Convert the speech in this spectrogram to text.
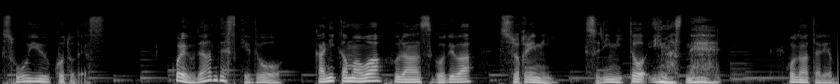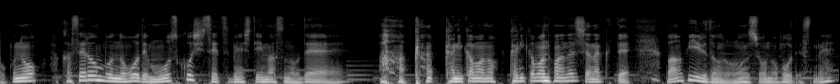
そういうことです。これ余談ですけど、カニカマはフランス語ではスリミ、スリミと言いますね。この辺りは僕の博士論文の方でもう少し説明していますので、あ、カニカマの、カニカマの話じゃなくて、バンフィールドの論証の方ですね。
